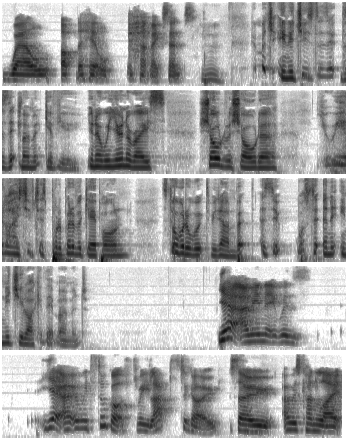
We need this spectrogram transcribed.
well up the hill if that makes sense. Hmm. How much energy does that does that moment give you? You know, when you're in a race, shoulder to shoulder, you realise you've just put a bit of a gap on. Still a bit of work to be done, but is it what's the inner energy like at that moment? Yeah, I mean, it was. Yeah, we'd still got three laps to go, so hmm. I was kind of like,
